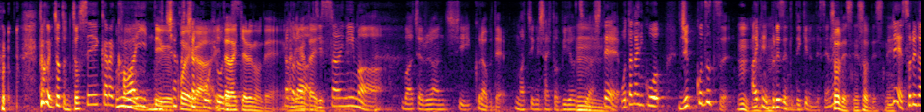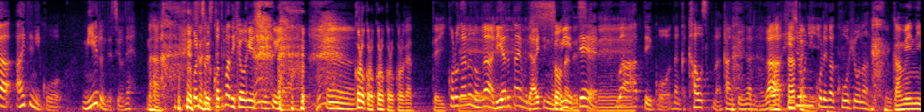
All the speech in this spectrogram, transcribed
特にちょっと女性から可愛いっていう声がいただけるので、だから実際に今バーチャルランチクラブでマッチングした人をビデオ通話して、お互いにこう10個ずつ相手にプレゼントできるんですよね、そうですねそうですね。でそれが相手にこう見えるんですよね。な これちょっと言葉で表現しにくいな、う んコロコロコロコロ転がっていって。転がるのがリアルタイムで相手にも見えて、ねわーってこうなんかカオスな環境になるのが非常にこれが好評なんです画面に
